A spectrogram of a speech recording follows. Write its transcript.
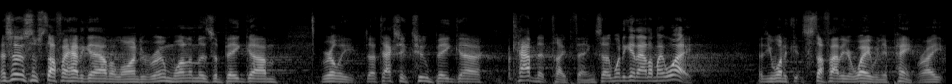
And so there's some stuff I had to get out of the laundry room. One of them is a big, um, really, that's actually two big uh, cabinet type things. I want to get out of my way. You want to get stuff out of your way when you paint, right?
